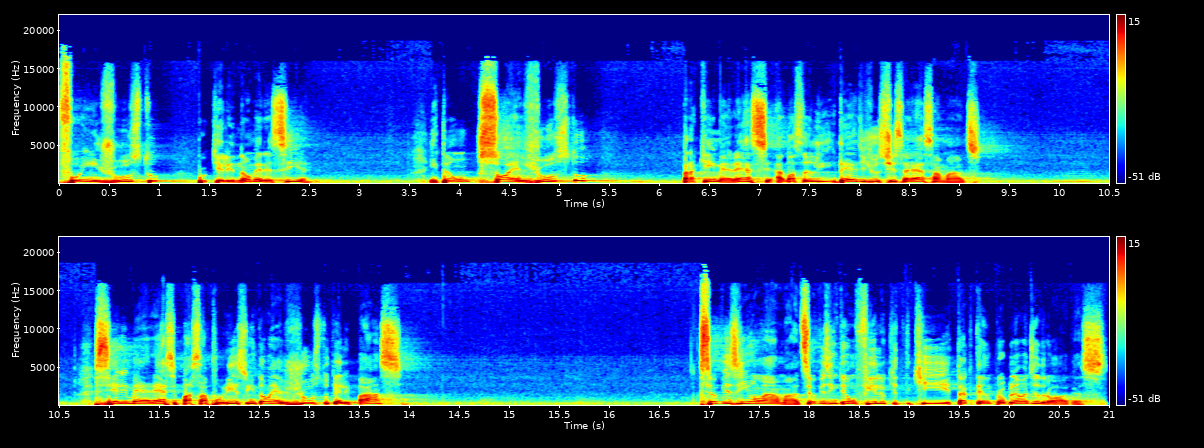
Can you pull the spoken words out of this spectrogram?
Foi injusto porque ele não merecia? Então, só é justo para quem merece? A nossa ideia de justiça é essa, amados. Se ele merece passar por isso, então é justo que ele passe. Seu vizinho lá, amado, seu vizinho tem um filho que está tendo problema de drogas.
